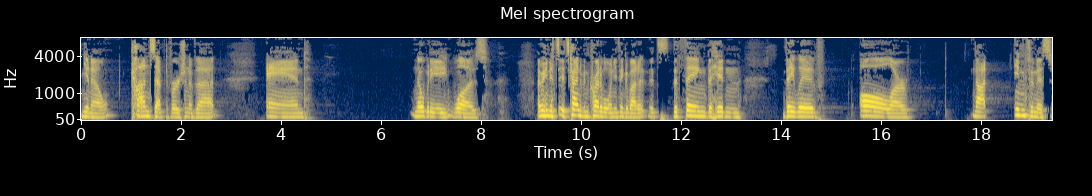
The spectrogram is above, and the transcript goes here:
you know concept version of that. And nobody was. I mean, it's it's kind of incredible when you think about it. It's the thing, the hidden, they live, all are not infamous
